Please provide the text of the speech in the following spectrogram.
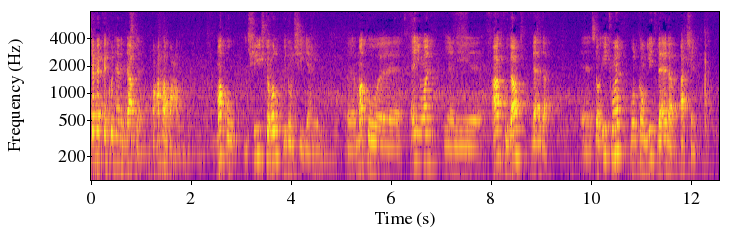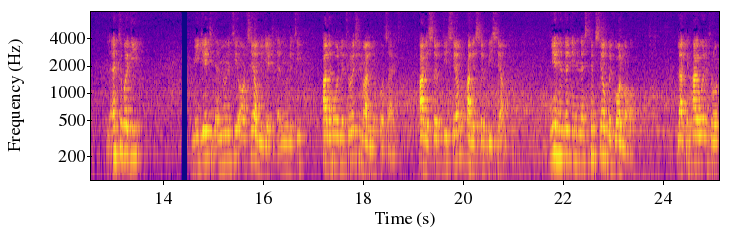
شبكة كلها متداخله بعضها بعض. ماكو شيء يشتغل بدون شيء يعني. آه، ماكو آه، anyone يعني act without the other. so each one will complete the other action. ال antibody mediated immunity or cell mediated immunity هذا هو ال maturation مال ال lymphocyte هذه يصير T cell هذه يصير B cell اثنين هذني هن stem cell بال bone marrow لكن هاي وين تروح؟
